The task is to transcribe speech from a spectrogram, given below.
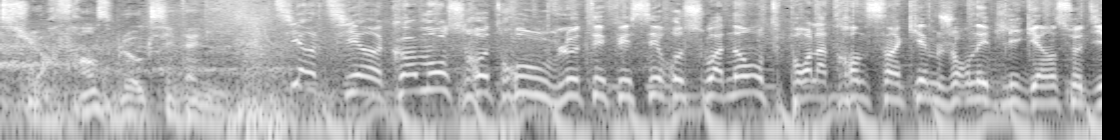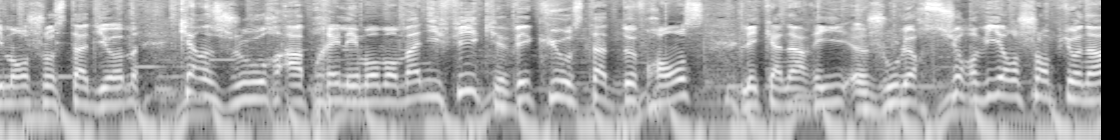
Sur France Bleu Occitanie. Tiens, tiens, comme on se retrouve, le TFC reçoit Nantes pour la 35e journée de Ligue 1 ce dimanche au Stadium. 15 jours après les moments magnifiques vécus au Stade de France, les Canaries jouent leur survie en championnat.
